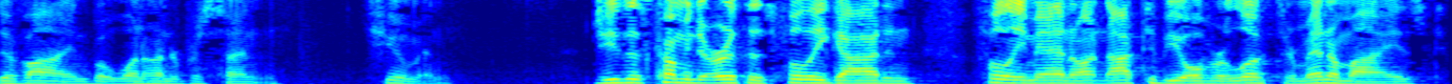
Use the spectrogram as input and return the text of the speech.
divine, but 100% human. Jesus coming to earth as fully God and fully man ought not to be overlooked or minimized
